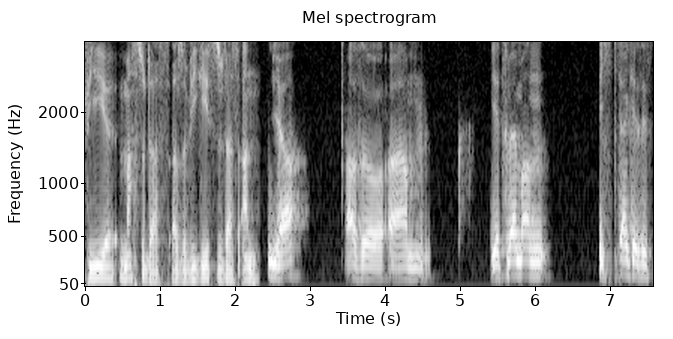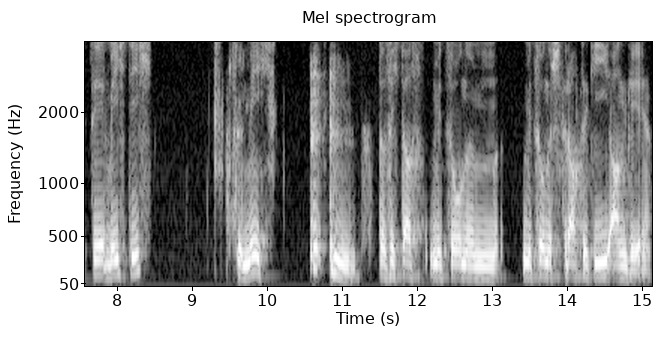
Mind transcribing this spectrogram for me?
wie machst du das? Also wie gehst du das an? Ja, also ähm, jetzt wenn man, ich denke, es ist sehr wichtig für mich, dass ich das mit so einem mit so einer Strategie angehe.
